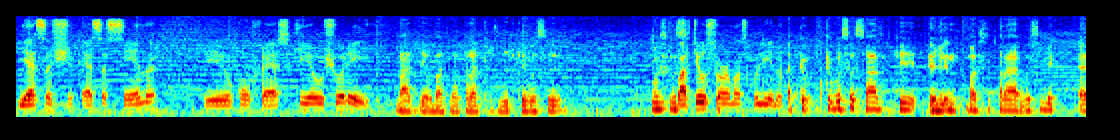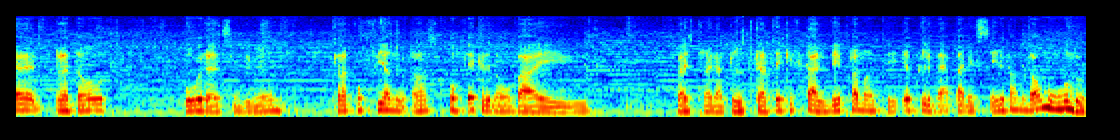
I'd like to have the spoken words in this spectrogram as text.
E essa, essa cena, eu confesso que eu chorei. Bateu, bateu aquela tristeza porque você. você, Bateu o suor masculino. É porque, porque você sabe que ele. Pra você ver que é, ela é tão pura, assim, digamos, que ela confia no. Ela confia que ele não vai vai estragar aquilo, que ela tem que ficar ali pra manter, porque ele vai aparecer e vai mudar o mundo.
